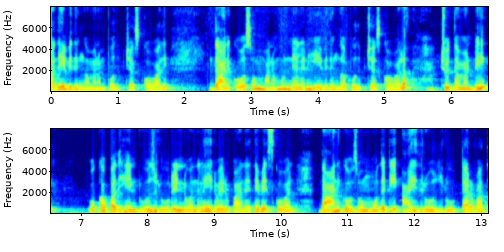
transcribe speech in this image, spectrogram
అదే విధంగా మనం పొదుపు చేసుకోవాలి. దానికోసం మనము నెలని ఏ విధంగా పొదుపు చేసుకోవాలో చూద్దామండి. ఒక పదిహేను రోజులు రెండు వందల ఇరవై రూపాయలు అయితే వేసుకోవాలి. దానికోసం మొదటి ఐదు రోజులు తర్వాత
